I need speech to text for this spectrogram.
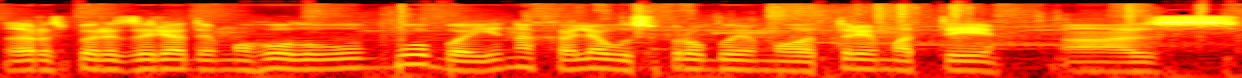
Зараз перезарядимо голову Боба і на халяву спробуємо отримати а, з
